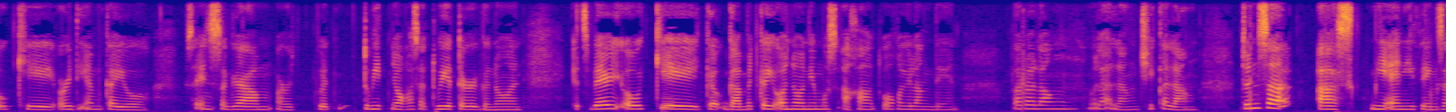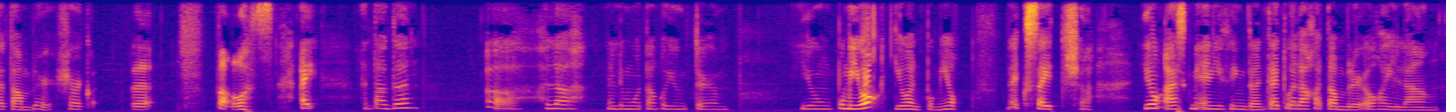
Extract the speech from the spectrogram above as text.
okay. Or DM kayo sa Instagram or tweet, tweet nyo ako sa Twitter, ganun. It's very okay. Gamit kayo anonymous account, okay lang din. Para lang, wala lang, chika lang. Doon sa ask me anything sa Tumblr, share ko. Uh, paos. Ay, ang tawag doon? Uh, hala, nalimutan ko yung term yung pumiyok, yun, pumiyok. Na-excite siya. Yung ask me anything doon, kahit wala ka Tumblr, okay lang.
